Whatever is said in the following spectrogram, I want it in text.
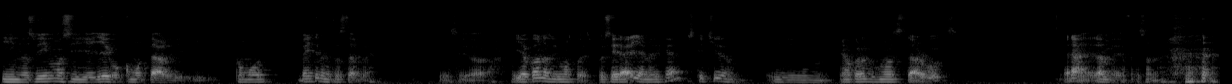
Y nos vimos y ella llegó como tarde, como 20 minutos tarde. Y yo, así, "Ah". y yo cuando nos vimos, pues, pues era ella, me dije, ah, pues qué chido. Y me acuerdo que fuimos a Starbucks. Era, era medio persona.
